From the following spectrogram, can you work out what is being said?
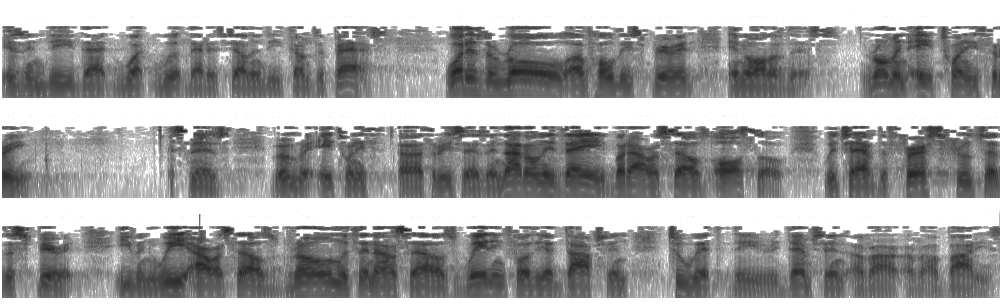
is indeed that what will, that it shall indeed come to pass. What is the role of Holy Spirit in all of this? Romans 8:23 says, remember 823 says, and not only they, but ourselves also, which have the first fruits of the Spirit, even we ourselves groan within ourselves, waiting for the adoption to wit, the redemption of our, of our bodies.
